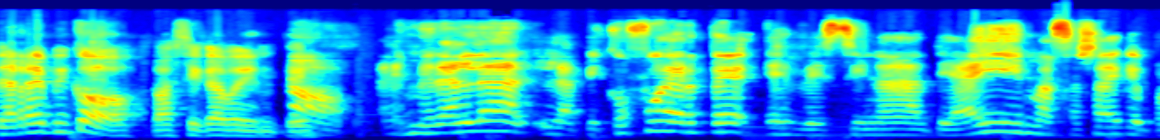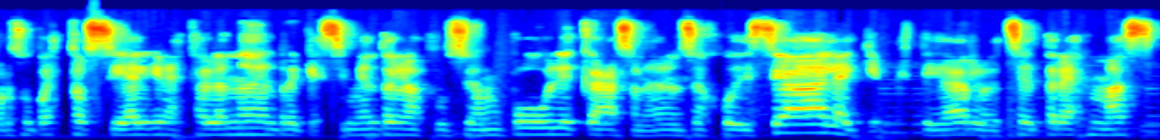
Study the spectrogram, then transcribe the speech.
La repicó, básicamente. No, Esmeralda la picó fuerte, es vecina de ahí, más allá de que, por supuesto, si alguien está hablando de enriquecimiento en la función pública, es una denuncia judicial, hay que investigarlo, etcétera. Es más,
